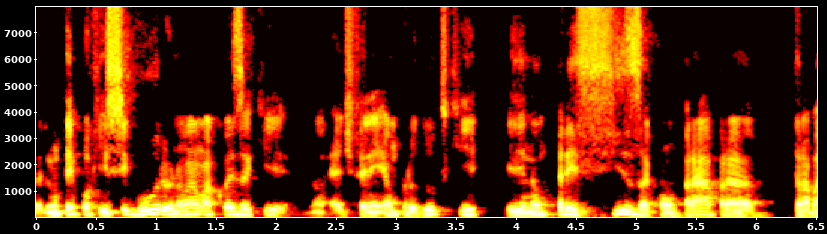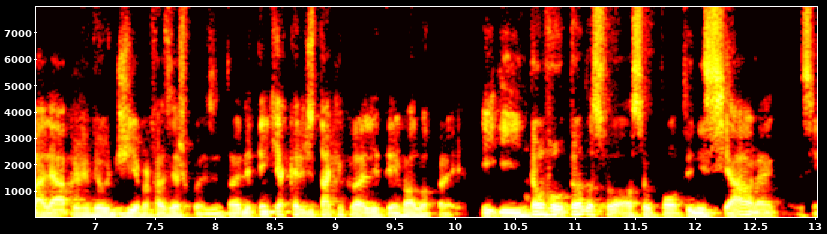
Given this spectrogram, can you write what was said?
ele não tem porquê. E seguro não é uma coisa que é diferente, é um produto que ele não precisa comprar para trabalhar, para viver o dia, para fazer as coisas. Então ele tem que acreditar que aquilo ali tem valor para ele. E, e, então voltando ao seu, ao seu, ponto inicial, né? Assim,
